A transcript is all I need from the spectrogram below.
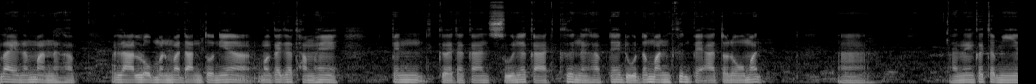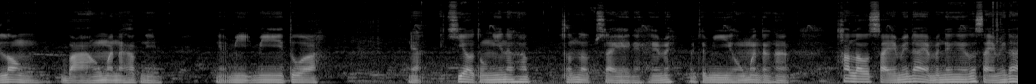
ไล่น้ำมันนะครับ เวลาลมมันมาดันตัวเนี้ยมันก็จะทำให้เป็นเกิดอาการสูญญากาศขึ้นนะครับ ได้ดูดน้ำมันขึ้นไปอัตโนมัติอ่าอันนี้ก็จะมีร่องบ่าของมันนะครับนี่เนี่ยมีมีตัวเนี่ยเขี้ยวตรงนี้นะครับสำหรับใส่เนี่ยเห็นไหมมันจะมีของมันต่างหาก ถ้าเราใส่ไม่ได้มันยังไงก็ใส่ไม่ได้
